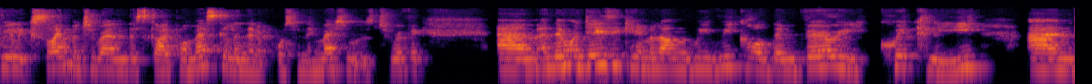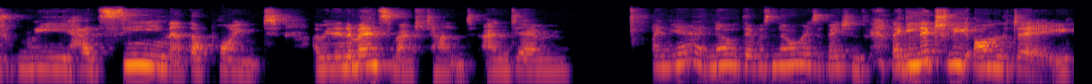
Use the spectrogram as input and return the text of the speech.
real excitement around this guy Paul Mescal. And then, of course, when they met him, it was terrific. Um, and then when Daisy came along, we recalled them very quickly, and we had seen at that point, I mean, an immense amount of talent. And um, and yeah, no, there was no reservations. Like literally on the day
